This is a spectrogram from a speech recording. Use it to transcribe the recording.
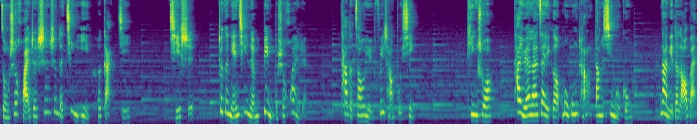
总是怀着深深的敬意和感激。其实，这个年轻人并不是坏人，他的遭遇非常不幸。听说他原来在一个木工厂当细木工，那里的老板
